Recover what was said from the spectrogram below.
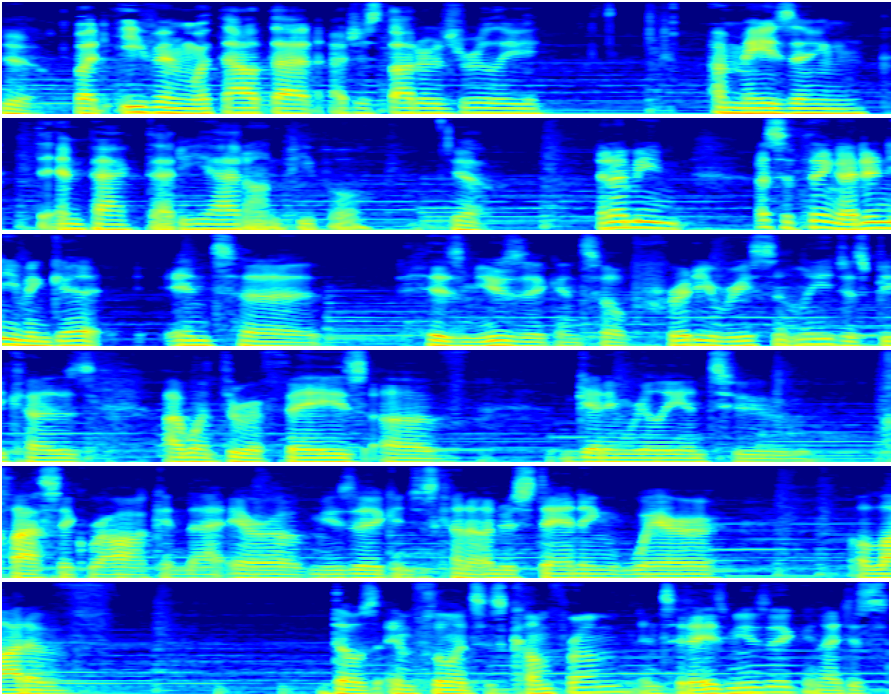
Yeah. But even without that, I just thought it was really amazing the impact that he had on people. Yeah. And I mean, that's the thing. I didn't even get into his music until pretty recently just because I went through a phase of getting really into classic rock and that era of music and just kind of understanding where a lot of those influences come from in today's music and I just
